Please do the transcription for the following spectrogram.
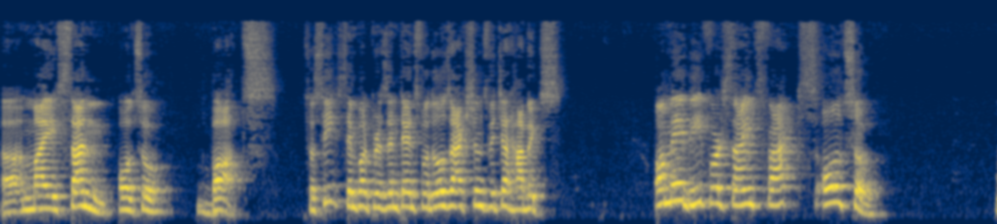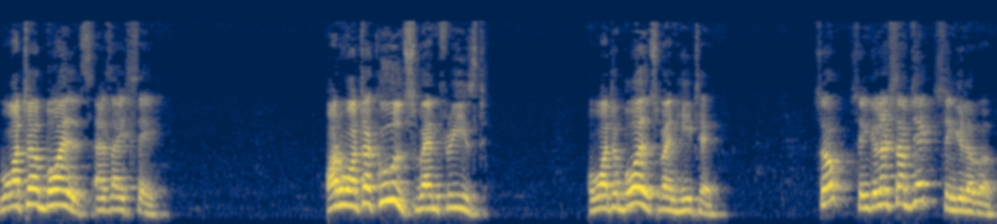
uh, my son also baths. So see, simple present tense for those actions which are habits. Or maybe for science facts also. Water boils, as I say. Or water cools when freezed water boils when heated. So, singular subject, singular verb.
